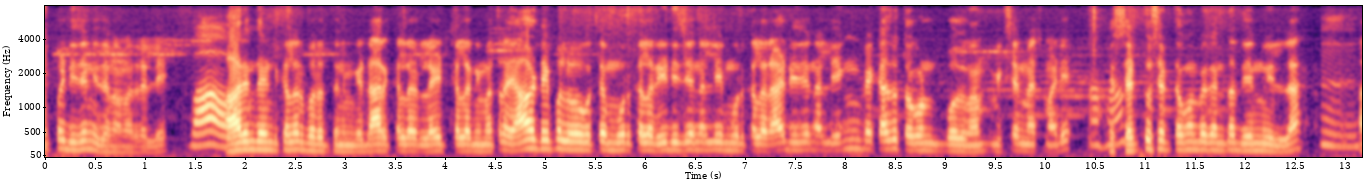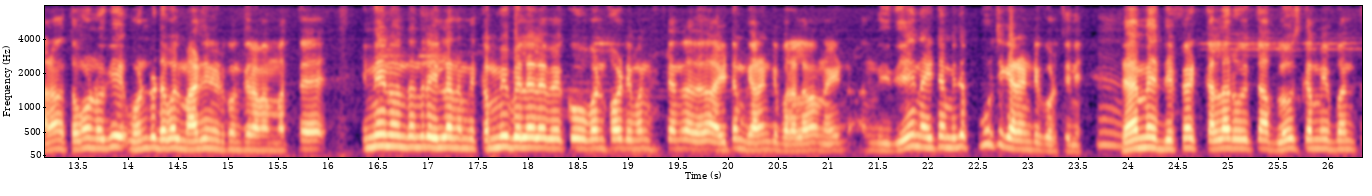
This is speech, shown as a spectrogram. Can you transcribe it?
ಇಪ್ಪತ್ತು ಡಿಸೈನ್ ಇದೆ ಮ್ಯಾಮ್ ಅದರಲ್ಲಿ. ಆರಿಂದ ಎಂಟು ಕಲರ್ ಬರುತ್ತೆ ನಿಮಗೆ. ಡಾರ್ಕ್ ಕಲರ್ ಲೈಟ್ ಕಲರ್ ನಿಮ್ಮ ಹತ್ರ ಯಾವ ಟೈಪಲ್ಲಿ ಹೋಗುತ್ತೆ ಮೂರ್ ಕಲರ್ ಈ ಡಿಸೈನ್ ಅಲ್ಲಿ ಮೂರ್ ಕಲರ್ ಆ ಡಿಸೈನ್ ಅಲ್ಲಿ ಹೆಂಗ್ ಬೇಕಾದ್ರೂ ತಗೊಂಡ್ಬೋದು ಮ್ಯಾಮ್ ಮಿಕ್ಸ್ ಅಂಡ್ ಮ್ಯಾಚ್ ಮಾಡಿ. ಸೆಟ್ ಟು ಸೆಟ್ ತಗೊಬೇಕಂತದ್ದು ಏನೂ ಇಲ್ಲ. ಆರಾಮಾಗಿ ತಗೊಂಡೋಗಿ ಒನ್ ಟು ಡಬಲ್ ಮಾರ್ಜಿನ್ ಇಟ್ಕೊಂತೀರಾ ಮ್ಯಾಮ್ ಮತ್ತೆ ಇನ್ನೇನು ಅಂತಂದ್ರೆ ಇಲ್ಲ ನಮ್ಗೆ ಕಮ್ಮಿ ಬೆಲೆಲೇ ಬೇಕು ಒನ್ ಫಾರ್ಟಿ ಒನ್ ಫಿಫ್ಟಿ ಅಂದ್ರೆ ಅದೆಲ್ಲ ಐಟಮ್ ಗ್ಯಾರಂಟಿ ಬರಲ್ಲ. ಮ್ಯಾಮ್ ಇದೇನ್ ಐಟಮ್ ಇದೆ ಪೂರ್ತಿ ಗ್ಯಾರಂಟಿ ಕೊಡ್ತೀನಿ. ಡ್ಯಾಮೇಜ್ ಡಿಫೆಕ್ಟ್ ಕಲರ್ ಹೋಯ್ತಾ ಬ್ಲೌಸ್ ಕಮ್ಮಿ ಬಂತ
